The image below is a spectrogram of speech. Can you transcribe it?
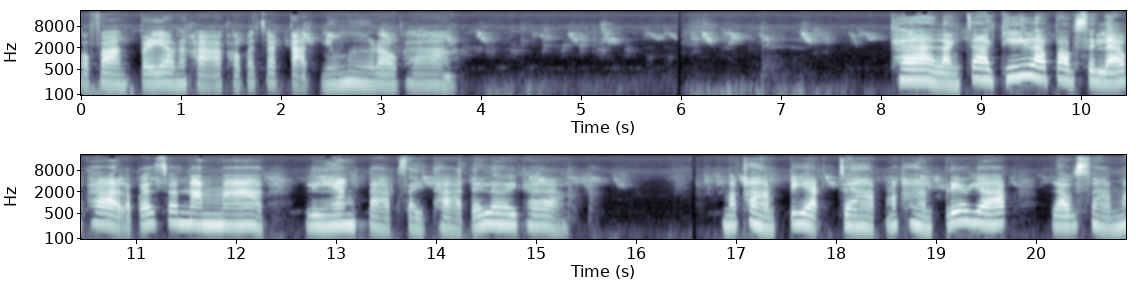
เพราะฟามเปรี้ยวนะคะ เขาก็จะกัดนิ้วมือเราค่ะ ค่ะหลังจากที่เราปอกเสร็จแล้วค่ะ เราก็จะนำมาเลี้ยงตากใส่ถาดได้เลยค่ะ มะขามเปียกจากมะขามเปรี้ยวยักษ์ เราสาม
